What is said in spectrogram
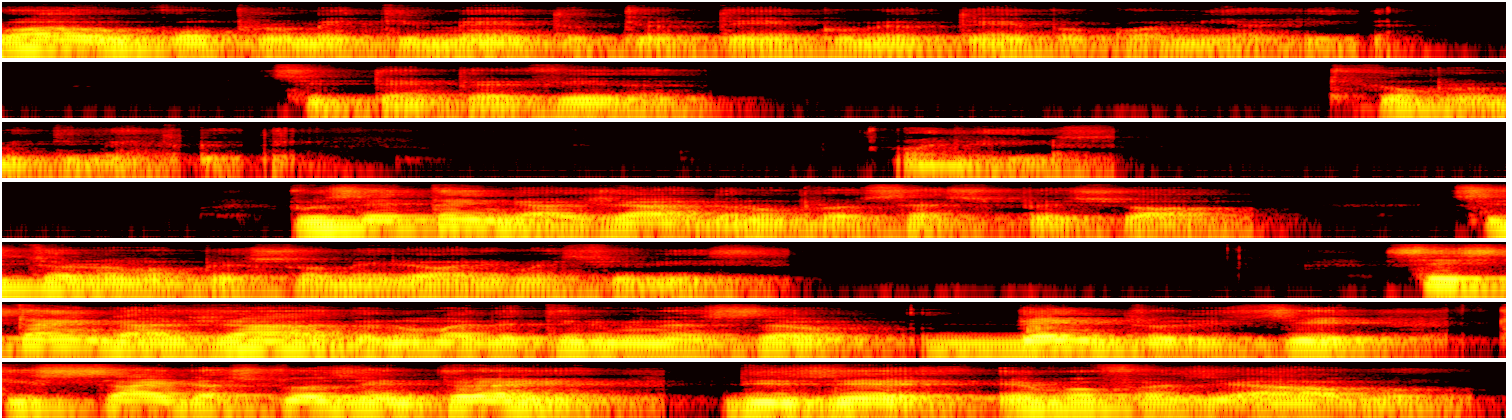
qual o comprometimento que eu tenho com o meu tempo, com a minha vida? Se tempo é vida, que comprometimento que eu tenho? Olha isso. Você está engajado num processo pessoal, se tornar uma pessoa melhor e mais feliz? Você está engajado numa determinação dentro de si que sai das tuas entranhas, dizer: Eu vou fazer algo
